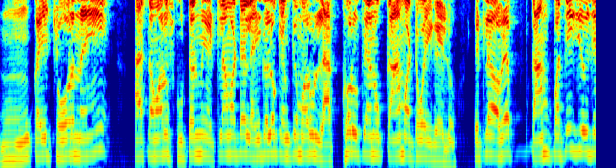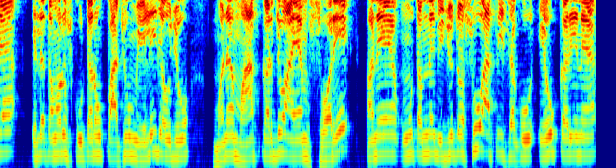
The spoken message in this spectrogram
હું કઈ ચોર નહીં. આ તમારું સ્કૂટર મેં એટલા માટે લઈ ગયેલો કેમ કે મારું લાખો રૂપિયાનું કામ અટવાઈ ગયેલું. એટલે હવે કામ પતી ગયું છે. એટલે તમારું સ્કૂટર હું પાછું મેલી જાઉં છું. મને માફ કરજો આઈ એમ સોરી અને હું તમને બીજું તો શું આપી શકું? એવું કરીને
